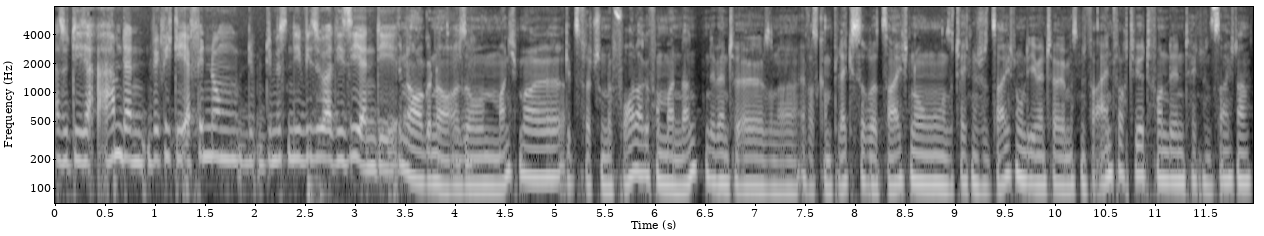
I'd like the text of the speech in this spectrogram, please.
Also die haben dann wirklich die Erfindungen, die, die müssen die visualisieren, die. Genau, genau. Also manchmal gibt es vielleicht schon eine Vorlage vom Mandanten, eventuell so eine etwas komplexere Zeichnung, so technische Zeichnung, die eventuell ein bisschen vereinfacht wird von den technischen Zeichnern.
